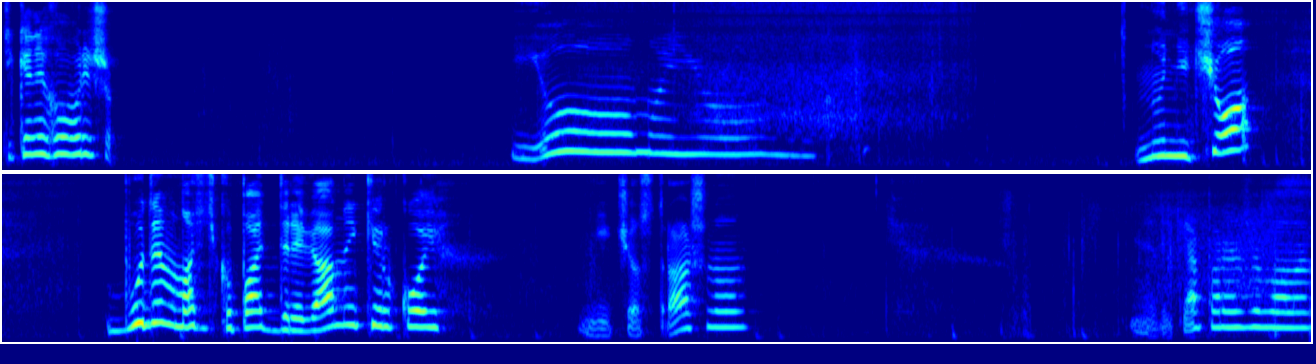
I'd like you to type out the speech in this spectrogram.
Тільки не говоріть, що. Йо-моє. Ну нічого. Будемо, значить, копати дерев'яною кіркою. Нічого страшного. Не таке переживала.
